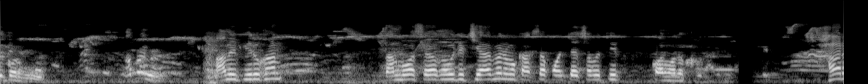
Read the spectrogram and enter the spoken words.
এ করব। আমি পিরু খান তানবাবা সেবা কমিটির চেয়ারম্যান এবং কাকসা পঞ্চায়েত সমিতির কর্মাধ্যক্ষ। ہر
